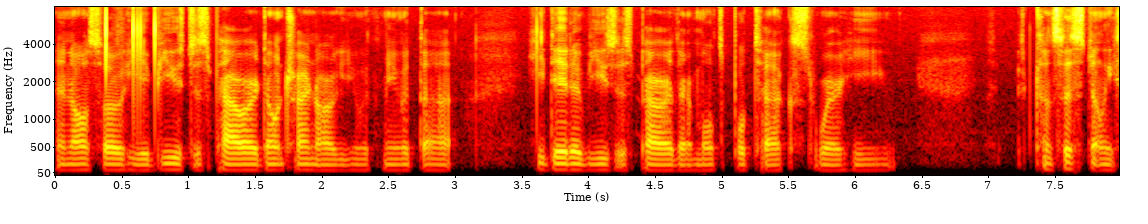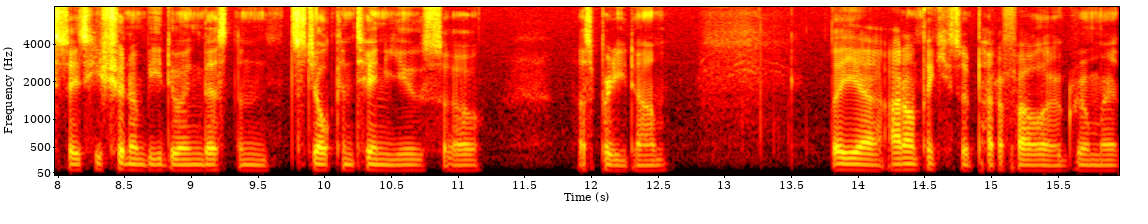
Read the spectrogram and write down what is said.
and also he abused his power. Don't try and argue with me with that. He did abuse his power. There are multiple texts where he consistently states he shouldn't be doing this and still continues, so that's pretty dumb. But yeah, I don't think he's a pedophile or a groomer.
